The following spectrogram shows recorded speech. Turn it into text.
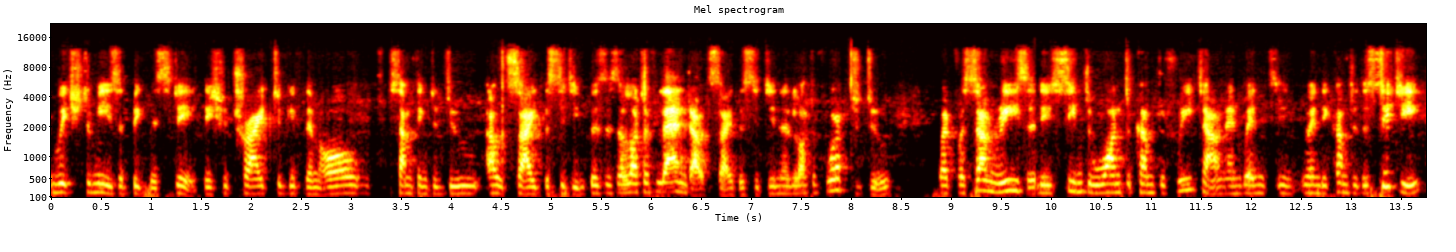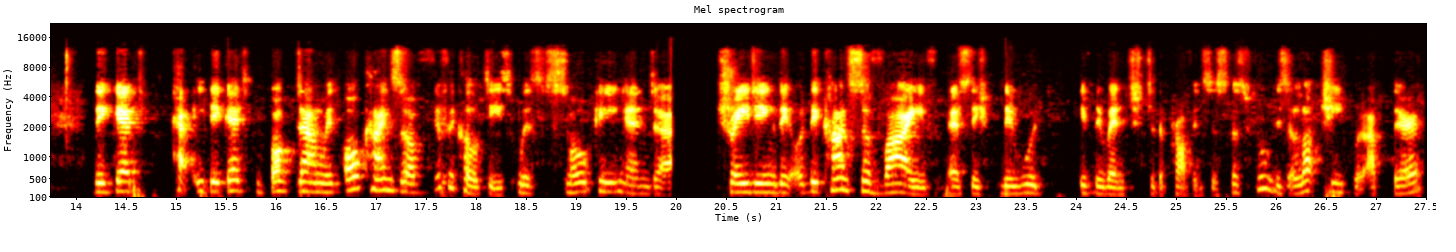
which to me is a big mistake. They should try to give them all something to do outside the city because there's a lot of land outside the city and a lot of work to do. But for some reason, they seem to want to come to Freetown, and when when they come to the city, they get they get bogged down with all kinds of difficulties with smoking and uh, trading. They they can't survive as they they would if they went to the provinces because food is a lot cheaper up there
